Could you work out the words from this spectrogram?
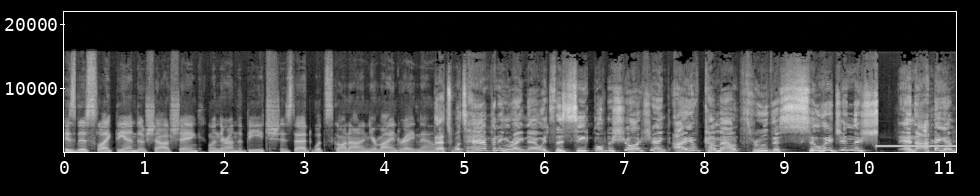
Is this like the end of Shawshank when they're on the beach? Is that what's going on in your mind right now? That's what's happening right now. It's the sequel to Shawshank. I have come out through the sewage and the sh- and I am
